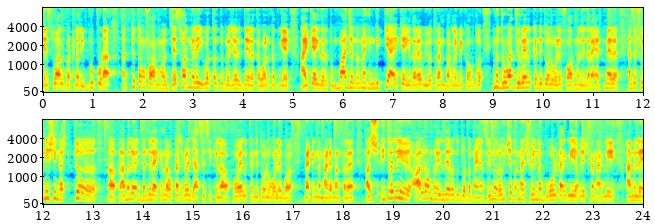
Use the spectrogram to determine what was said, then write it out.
ಜೈಸ್ವಾಲ್ ಬಟ್ಲರ್ ಇಬ್ಬರು ಕೂಡ ಅತ್ಯುತ್ತಮ ಫಾರ್ಮ್ ಜೈಸ್ವಾಲ್ ಮೇಲೆ ಇವತ್ತಂತೂ ಪ್ರೆಷರ್ ಇದ್ದೇ ಇರುತ್ತೆ. ವರ್ಲ್ಡ್ ಕಪ್ಗೆ ಆಯ್ಕೆ ಆಗಿದ್ದಾರೆ ತುಂಬ ಜನರನ್ನ ಹಿಂದಿಕ್ಕೆ ಆಯ್ಕೆ ಆಗಿದ್ದಾರೆ ಇವತ್ತು ರನ್ ಬರಲೇಬೇಕು ಅವ್ರದ್ದು ಇನ್ನು ಧ್ರುವ ಜುರೇಲ್ ಖಂಡಿತವಾಗ್ಲೂ ಒಳ್ಳೆ ಫಾರ್ಮಲ್ಲಿದ್ದಾರೆ ಹೆಟ್ಮೇರ್ ಆ್ಯಸ್ ಅ ಫಿನಿಶಿಂಗ್ ಅಷ್ಟು ಪ್ರಾಬಲ್ಯವಾಗಿ ಬಂದಿಲ್ಲ. ಯಾಕೆಂದರೆ ಅವಕಾಶಗಳೇ ಜಾಸ್ತಿ ಸಿಕ್ಕಿಲ್ಲ. ಪೋಯಲ್ ಖಂಡಿತವಾಗ್ಲೂ ಒಳ್ಳೆ ಬಾ ಬ್ಯಾಟಿಂಗ್ನ ಮಾಡೇ ಮಾಡ್ತಾರೆ. ಅಶ್, ಇದರಲ್ಲಿ ಆಲ್ರೌಂಡರ್ ಇಲ್ಲದೆ ಇರೋದು ದೊಡ್ಡ ಮೈನಸ್ ಇನ್ನು ರವಿಚಂದ್ರನ್, ಅಶ್ವಿನ್ ಬೋಲ್ಟ್ ಆಗಲಿ ಅವೇಶ್ ಖಾನ್ ಆಗಲಿ, ಆಮೇಲೆ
